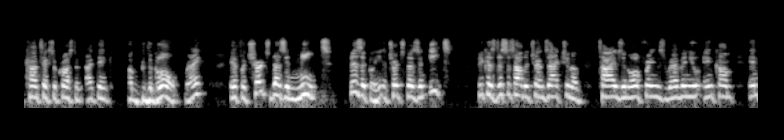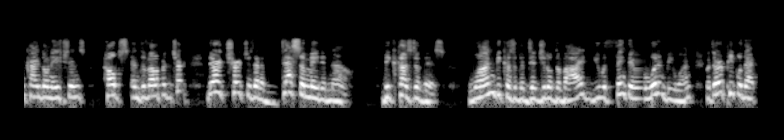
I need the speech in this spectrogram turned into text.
context across the I think uh, the globe, right? If a church doesn't meet physically, a church doesn't eat because this is how the transaction of tithes and offerings, revenue, income, in kind donations helps and develop a church. There are churches that are decimated now because of this. One, because of the digital divide. You would think there wouldn't be one, but there are people that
